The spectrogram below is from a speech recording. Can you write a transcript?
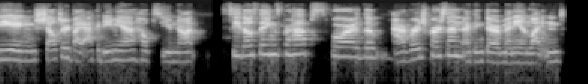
being sheltered by academia helps you not see those things perhaps for the average person. I think there are many enlightened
